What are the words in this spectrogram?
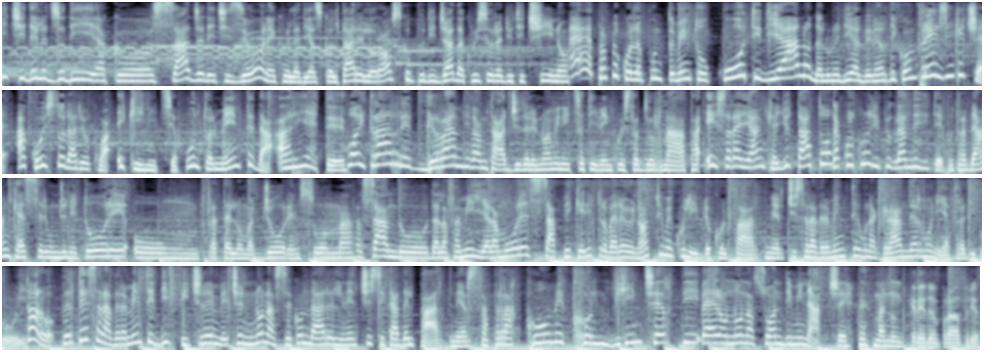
amici dello Zodiaco, saggia decisione quella di ascoltare l'oroscopo di Giada qui su Radio Ticino. È proprio quell'appuntamento quotidiano, da lunedì al venerdì compresi, che c'è a questo orario qua e che inizia puntualmente da Ariete. Puoi trarre grandi vantaggi dalle nuove iniziative in questa giornata e sarai anche aiutato da qualcuno di più grande di te. Potrebbe anche essere un genitore o un fratello maggiore, insomma. Passando dalla famiglia all'amore, sappi che ritroverai un ottimo equilibrio col partner. Ci sarà veramente una grande armonia fra di voi. Toro, per te sarà veramente difficile invece non assecondare le necessità del partner. Saprà come convincerti, però non a suon di minacce, ma non credo proprio.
